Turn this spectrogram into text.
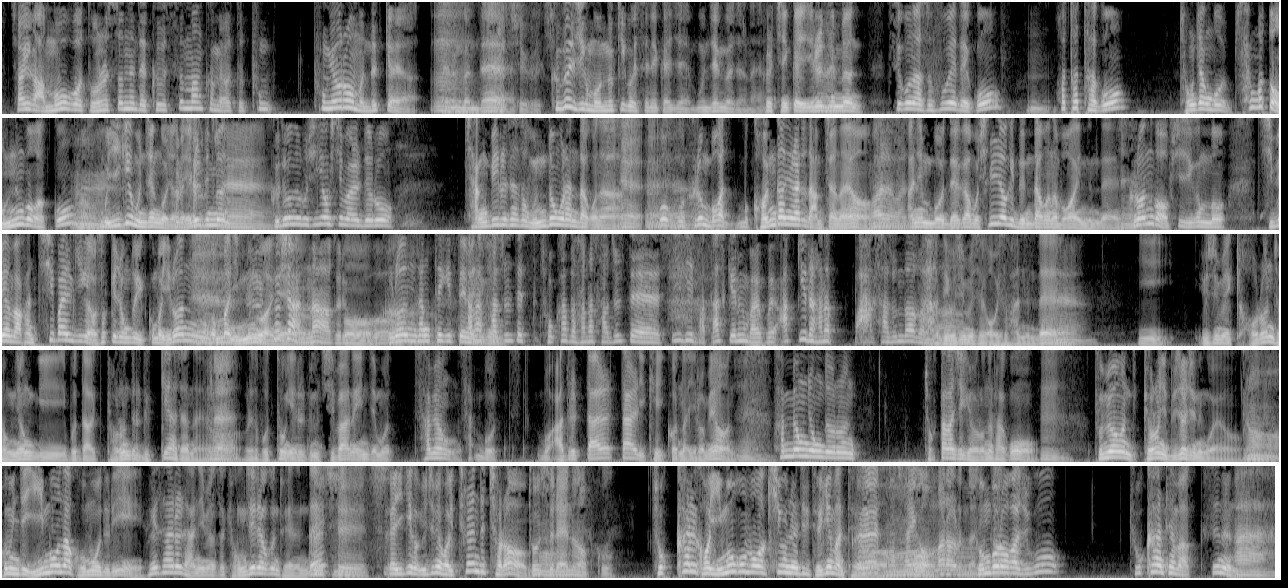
자기가 안 모으고 돈을 썼는데 그 쓴 만큼의 어떤 풍, 풍요로움은 느껴야 되는 음, 건데. 그렇지, 그렇지. 그걸 지금 못 느끼고 있으니까 이제 문제인 거잖아요. 그렇지. 그러니까 예를 네. 들면 쓰고 나서 후회되고 음. 헛헛하고 정작 뭐 산 것도 없는 것 같고 음. 뭐 이게 문제인 거잖아요. 그렇죠, 예를 들면 예. 그 돈으로 시경 씨 말대로 장비를 사서 운동을 한다거나 예, 예, 뭐, 뭐 그런 뭐가 뭐 건강이라도 남잖아요. 맞아, 맞아. 아니면 뭐 내가 뭐 실력이 는다거나 뭐가 있는데 예. 그런 거 없이 지금 뭐 집에 막 한 치발기가 여섯 개 정도 있고 막 이런 예. 것만 있는 그 거 아니에요. 표시 안 나, 그리고. 어, 그런 상태이기 때문에 하나 지금 사줄 때 조카도 하나 사줄 때 CD 다섯 개는 말고 악기를 하나 빡 사준다거나. 아, 근데 요즘에 제가 어디서 봤는데 예. 이 요즘에 결혼 정년기보다 결혼들을 늦게 하잖아요. 네. 그래서 보통 예를 들면 집안에 이제 뭐 사명 뭐, 뭐 아들 딸딸 이렇게 있거나 이러면 예. 한명 정도는 적당한 시기 결혼을 하고 음. 두 명은 결혼이 늦어지는 거예요. 어. 그럼 이제 이모나 고모들이 회사를 다니면서 경제력은 되는데 그렇지. 그러니까 이게 요즘에 거의 트렌드처럼 돈쓸 애는 없고. 조카를 거의 이모 고모가 키우는 애들이 되게 많대요. 그래, 다 자기가 어. 엄마라 그런다. 돈 벌어 가지고 조카한테 막 쓰는. 아.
